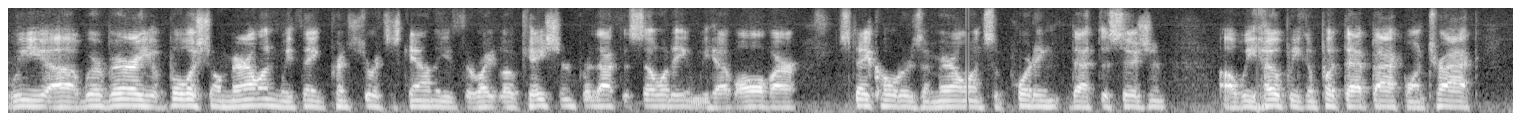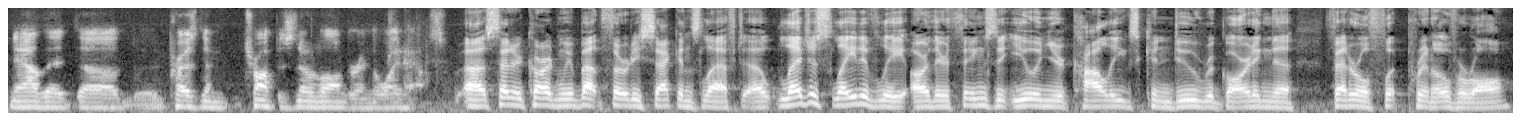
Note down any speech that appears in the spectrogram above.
we uh, we're very bullish on Maryland. We think Prince George's County is the right location for that facility. And we have all of our stakeholders in Maryland supporting that decision. Uh, we hope we can put that back on track now that uh, President Trump is no longer in the White House. Uh, Senator Cardin, we have about 30 seconds left. Uh, legislatively, are there things that you and your colleagues can do regarding the federal footprint overall?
